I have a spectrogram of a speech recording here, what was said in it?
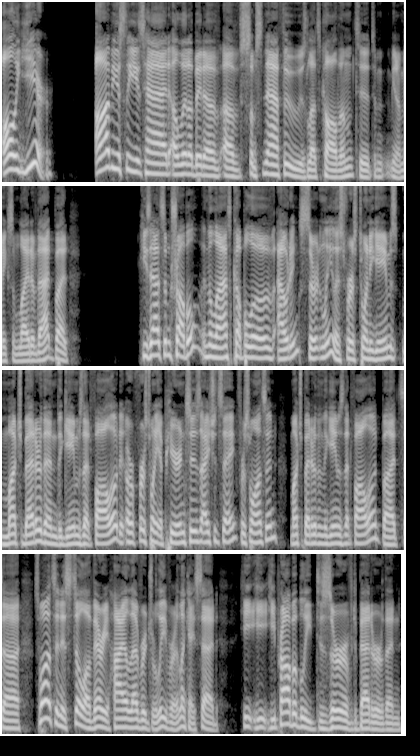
all year. Obviously, he's had a little bit of of some snafus, let's call them, to to you know make some light of that. But He's had some trouble in the last couple of outings, certainly. His first 20 games, much better than the games that followed, or first 20 appearances, I should say, for Swanson, much better than the games that followed. But uh, Swanson is still a very high leverage reliever. And like I said, he, he, he probably deserved better than,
